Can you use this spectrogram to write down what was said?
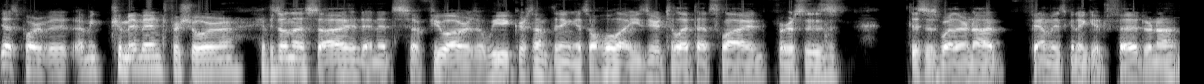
That's part of it. I mean, commitment for sure. If it's on the side and it's a few hours a week or something, it's a whole lot easier to let that slide versus this is whether or not family's going to get fed or not.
